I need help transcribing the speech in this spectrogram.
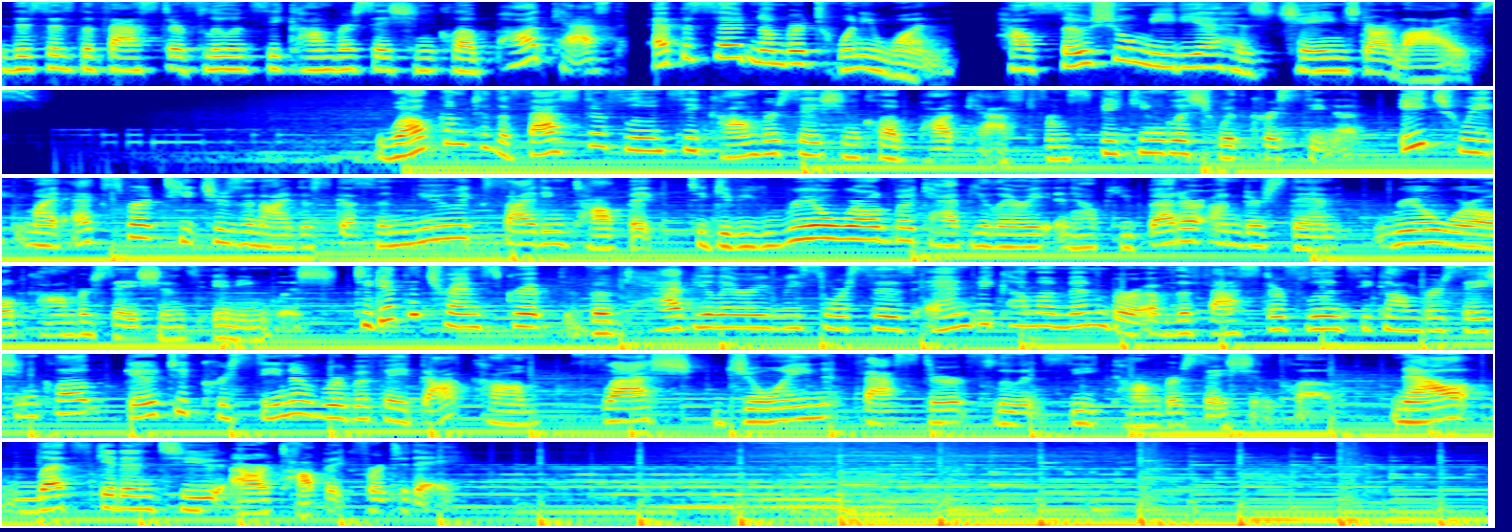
This is the Faster Fluency Conversation Club podcast, episode number 21 How Social Media Has Changed Our Lives. Welcome to the Faster Fluency Conversation Club podcast from Speak English with Christina. Each week, my expert teachers and I discuss a new exciting topic to give you real world vocabulary and help you better understand real world conversations in English. To get the transcript, vocabulary resources, and become a member of the Faster Fluency Conversation Club, go to christinarebuffet.com slash join Faster Fluency Conversation Club. Now, let's get into our topic for today.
